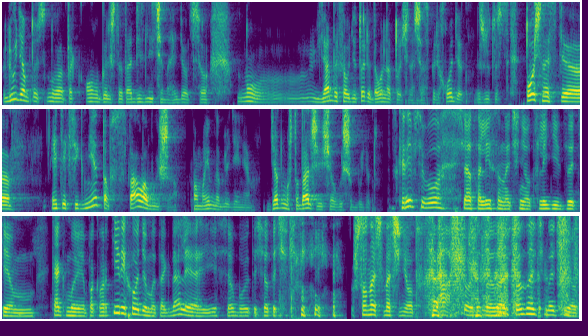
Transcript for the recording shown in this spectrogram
людям, то есть, ну, так, он говорит, что это обезличенно идет все. Ну, Яндекс аудитория довольно точно сейчас приходит. То есть, точность э, этих сегментов стала выше, по моим наблюдениям. Я думаю, что дальше еще выше будет. Скорее всего, сейчас Алиса начнет следить за тем, как мы по квартире ходим и так далее, и все будет еще точнее. Что значит начнет? А, точно, да, что значит начнет?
